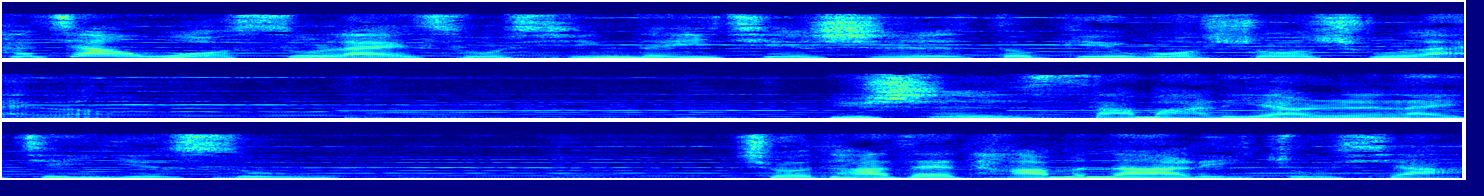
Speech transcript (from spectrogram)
他将我素来所行的一切事都给我说出来了。于是撒玛利亚人来见耶稣，求他在他们那里住下，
